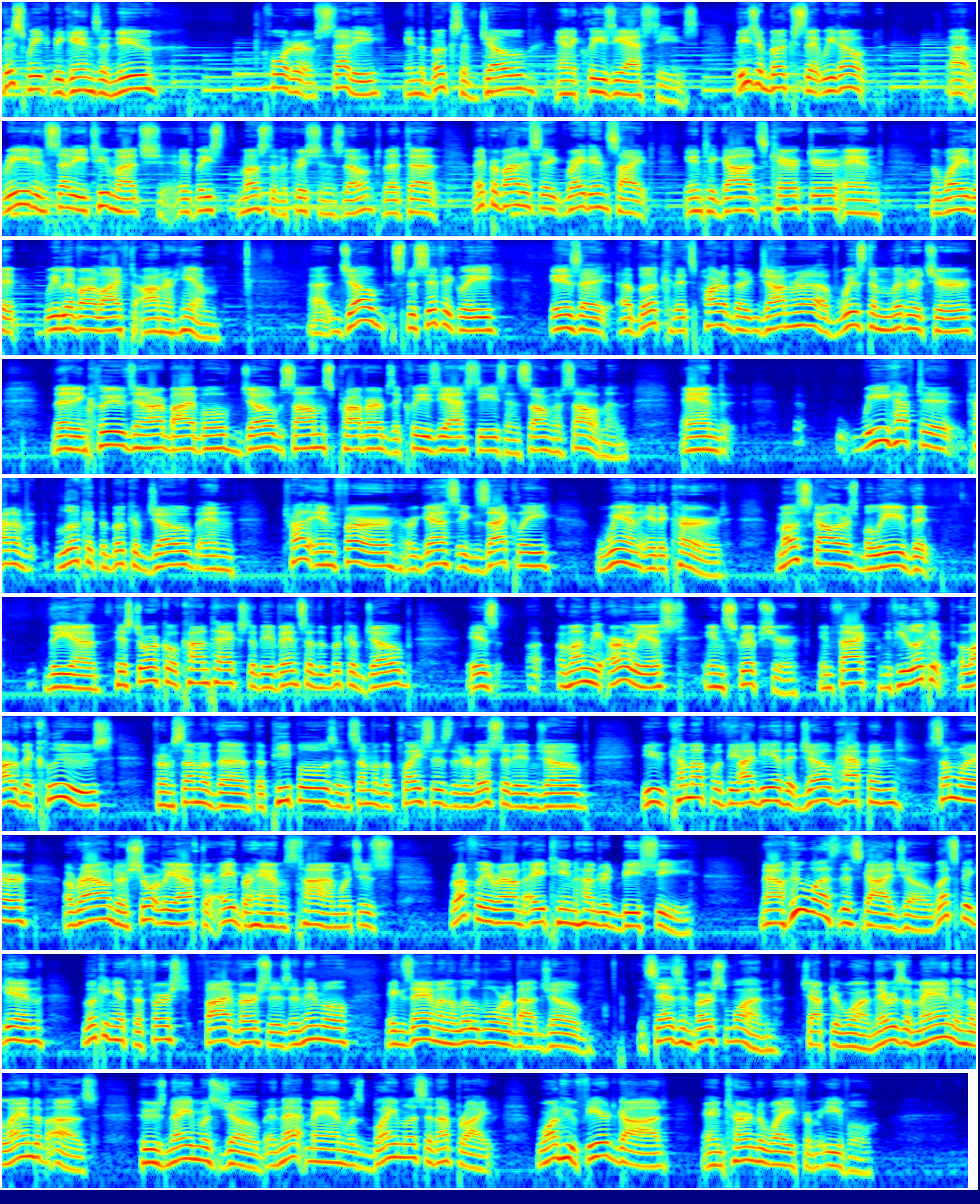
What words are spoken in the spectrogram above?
This week begins a new quarter of study in the books of Job and Ecclesiastes. These are books that we don't uh, read and study too much, at least most of the Christians don't, but uh, they provide us a great insight into God's character and the way that we live our life to honor Him. Uh, Job specifically is a, a book that's part of the genre of wisdom literature that includes in our Bible Job, Psalms, Proverbs, Ecclesiastes, and Song of Solomon. And we have to kind of look at the book of Job and try to infer or guess exactly when it occurred. Most scholars believe that the uh, historical context of the events of the book of Job is uh, among the earliest in Scripture. In fact, if you look at a lot of the clues from some of the, the peoples and some of the places that are listed in Job, you come up with the idea that Job happened somewhere around or shortly after Abraham's time, which is roughly around 1800 BC. Now, who was this guy Job? Let's begin looking at the first five verses and then we'll examine a little more about Job. It says in verse 1, chapter 1 There was a man in the land of Uz whose name was Job, and that man was blameless and upright, one who feared God and turned away from evil.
